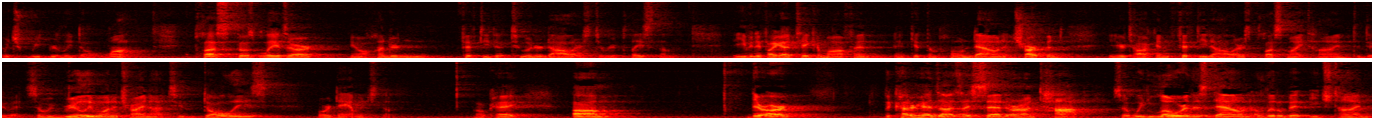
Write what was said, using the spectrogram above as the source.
which we really don't want. Plus, those blades are you know 150 to 200 dollars to replace them. Even if I got to take them off and, and get them honed down and sharpened, you're talking $50 plus my time to do it. So we really want to try not to dull these or damage them. Okay? Um, there are, the cutter heads, as I said, are on top. So we lower this down a little bit each time.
